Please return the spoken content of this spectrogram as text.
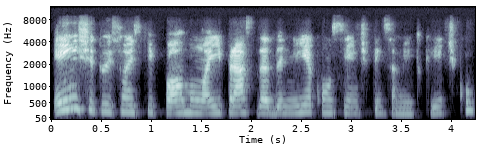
em instituições que formam aí para a cidadania consciente e pensamento crítico.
